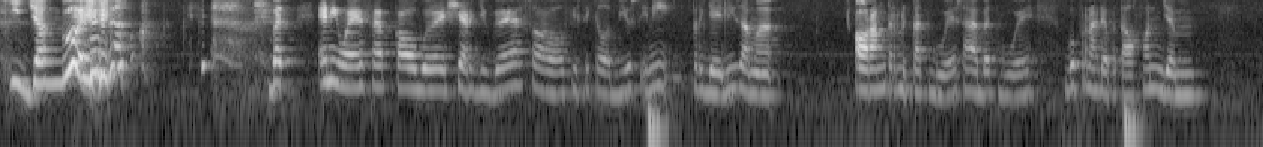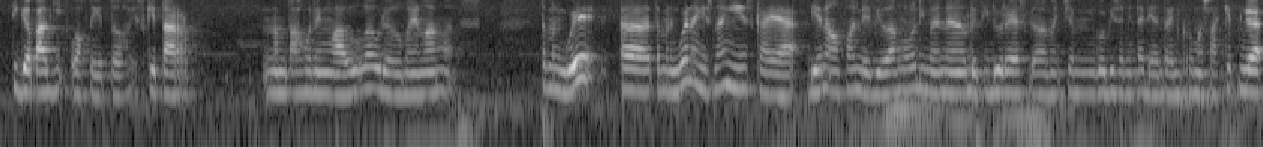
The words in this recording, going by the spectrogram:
kijang gue. But anyway Feb kalau boleh share juga ya soal physical abuse ini terjadi sama orang terdekat gue sahabat gue. Gue pernah dapet telepon jam 3 pagi waktu itu sekitar enam tahun yang lalu lah udah lumayan lama. Temen gue eh, temen gue nangis nangis kayak dia nelfon dia bilang lo di mana? Udah tidur ya? segala macem. Gue bisa minta dianterin ke rumah sakit nggak?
